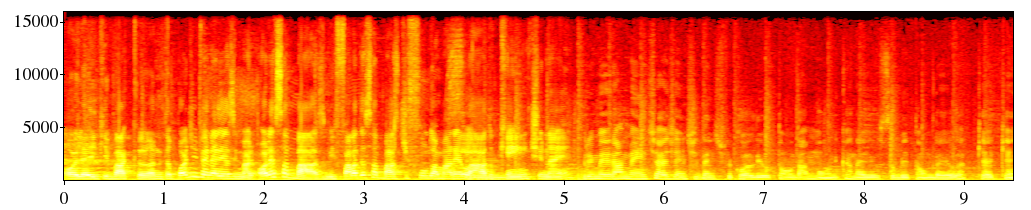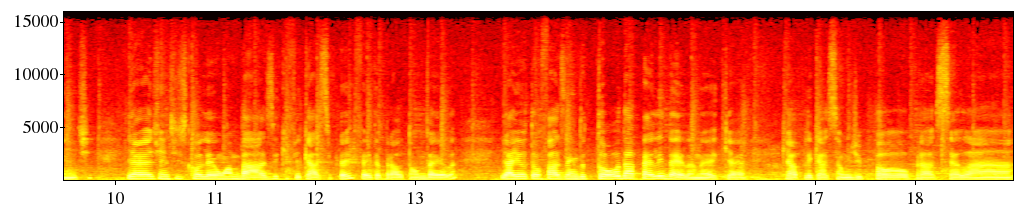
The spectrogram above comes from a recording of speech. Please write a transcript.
olha aí que bacana. Então pode ver né, as imagens. Olha essa base, me fala dessa base de fundo amarelado, Sim. quente, né? Primeiramente a gente identificou ali o tom da Mônica, né? E o subtom dela, que é quente. E aí a gente escolheu uma base que ficasse perfeita para o tom dela. E aí eu estou fazendo toda a pele dela, né? Que é, que é a aplicação de pó para selar,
